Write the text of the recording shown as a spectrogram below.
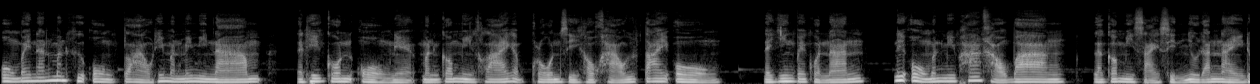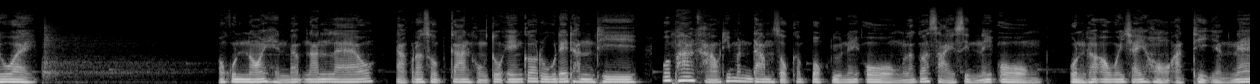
โอ่งใบนั้นมันคือโอ่งเปล่าที่มันไม่มีน้ำและที่ก้นโอ่งเนี่ยมันก็มีคล้ายกับโคลนสีขาวๆอยู่ใต้โอ่งและยิ่งไปกว่านั้น ในโอ่งมันมีผ้าขาวบาง แล้วก็มีสายสิญจนอยู่ด้านในด้วย พอคุณน้อยเห็นแบบนั้นแล้ว จากประสบการณ์ของตัวเองก็รู้ได้ทันที ว่าผ้าขาวที่มันดำสกรปรกอยู่ในโอ่งแล้วก็สายสิญจนในโอ่งคนเขาเอาไว้ใช้ห่ออัฐิอย่างแน่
